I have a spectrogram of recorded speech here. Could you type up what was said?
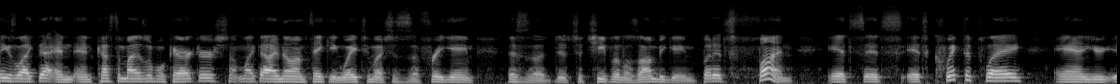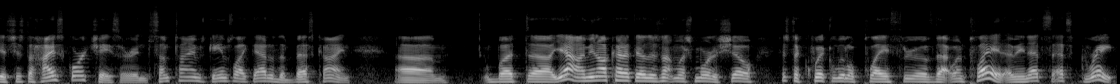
things like that, and and customizable characters, something like that. I know I'm thinking way too much. This is a free game. This is a just a cheap little zombie game, but it's fun. It's it's it's quick to play, and you're it's just a high score chaser. And sometimes games like that are the best kind. Um, but uh, yeah, I mean, I'll cut it there. There's not much more to show. Just a quick little playthrough of that one. Play it. I mean, that's that's great.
